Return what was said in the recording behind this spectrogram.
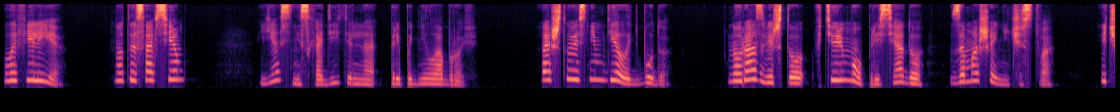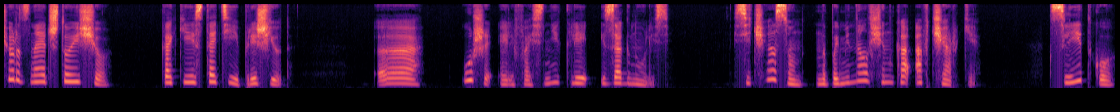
«Лафилье, ну ты совсем?» Я снисходительно приподняла бровь. «А что я с ним делать буду? Ну разве что в тюрьму присяду за мошенничество. И черт знает что еще. Какие статьи пришьют. А, уши эльфа сникли и загнулись. Сейчас он напоминал щенка овчарки. К слитку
